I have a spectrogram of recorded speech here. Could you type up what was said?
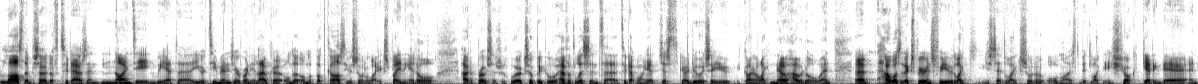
last episode of 2019, we had uh, your team manager Ronny Lauke on the on the podcast. He was sort of like explaining it all, how the process would work. So people who haven't listened uh, to that one yet, just go do it. So you, kind of like know how it all went. Um, how was that experience for you? Like you said, like sort of almost a bit like in shock getting there, and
